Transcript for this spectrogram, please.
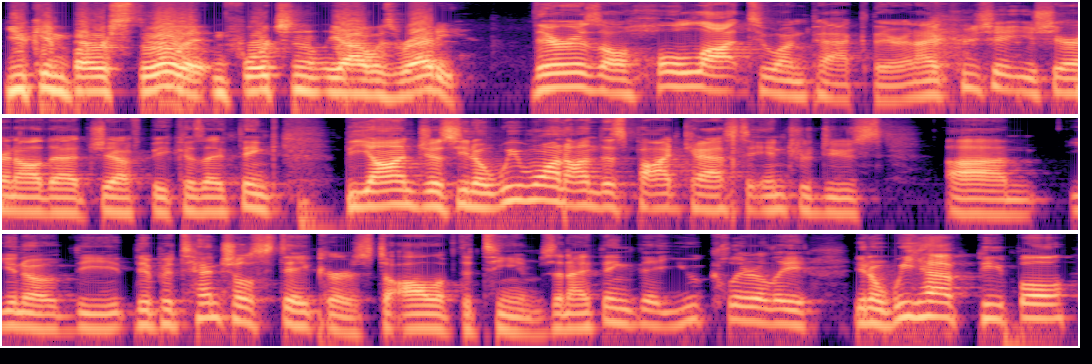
you can burst through it. And fortunately, I was ready. There is a whole lot to unpack there. And I appreciate you sharing all that, Jeff, because I think beyond just, you know, we want on this podcast to introduce um, you know the the potential stakers to all of the teams. And i think that you clearly you know we have people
